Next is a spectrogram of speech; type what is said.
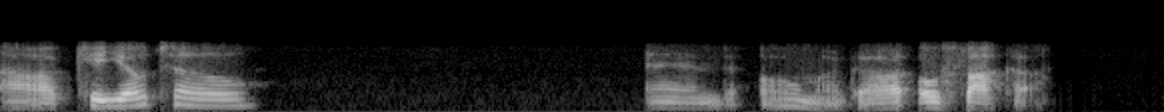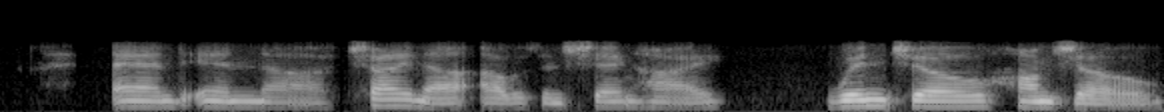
uh, Kyoto and oh my God, Osaka. And in uh, China, I was in Shanghai, Wenzhou, Hangzhou,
